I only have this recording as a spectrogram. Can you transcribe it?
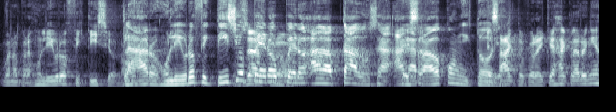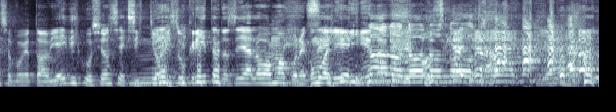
Bueno, pero es un libro ficticio, ¿no? Claro, es un libro ficticio, O sea, pero, pero- pero adaptado, o sea, agarrado con historia. Exacto, pero hay que dejar claro en eso, porque todavía hay discusión si existió Jesucristo, entonces ya lo vamos a poner como Sí. alienígena. No, no, no, O no, no.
